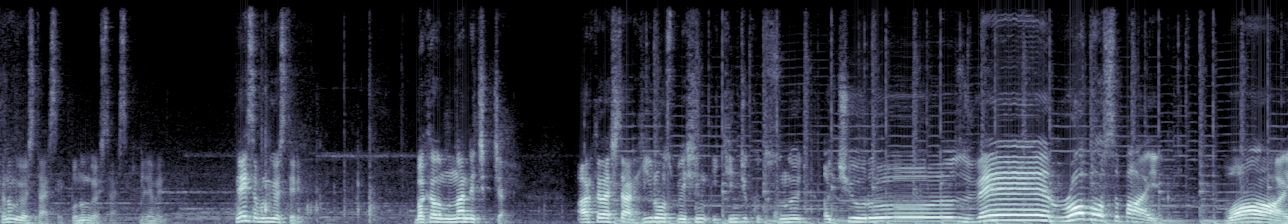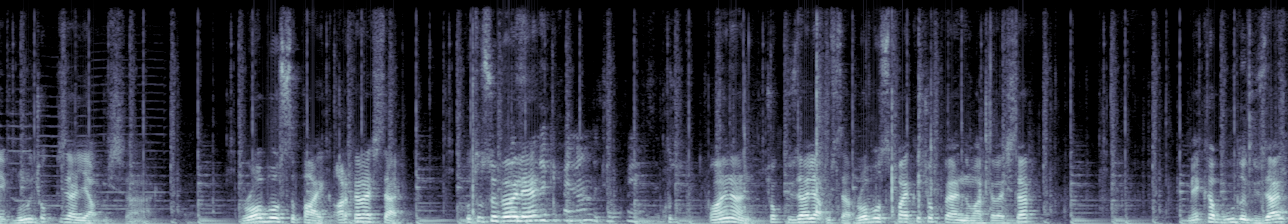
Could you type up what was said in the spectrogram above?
şunu mu göstersek, bunu mu göstersek bilemedim. Neyse bunu göstereyim. Bakalım bunlar ne çıkacak. Arkadaşlar Heroes 5'in ikinci kutusunu açıyoruz ve Robo Spike. Vay bunu çok güzel yapmışlar. Robo Spike arkadaşlar. Kutusu böyle. Buradaki falan da çok benziyor. Aynen çok güzel yapmışlar. Robo Spike'ı çok beğendim arkadaşlar. Mecha bu da güzel.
